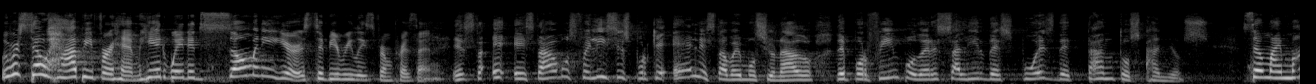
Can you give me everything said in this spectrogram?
We were so happy for him. He had waited so many years to be released from prison. Esta- eh, estábamos felices porque él estaba emocionado de por fin poder salir después de tantos años. So my mom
